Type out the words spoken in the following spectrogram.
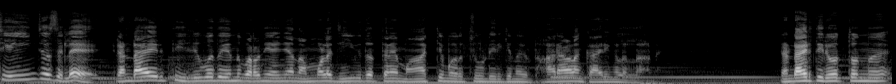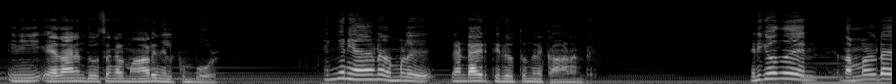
ചേഞ്ചസ് അല്ലേ രണ്ടായിരത്തി ഇരുപത് എന്ന് പറഞ്ഞു കഴിഞ്ഞാൽ നമ്മളെ ജീവിതത്തിനെ മാറ്റിമറിച്ചുകൊണ്ടിരിക്കുന്ന ധാരാളം കാര്യങ്ങളെല്ലാം രണ്ടായിരത്തി ഇരുപത്തൊന്ന് ഇനി ഏതാനും ദിവസങ്ങൾ മാറി നിൽക്കുമ്പോൾ എങ്ങനെയാണ് നമ്മൾ രണ്ടായിരത്തി ഇരുപത്തൊന്നിനെ കാണേണ്ടത് എനിക്ക് തോന്നുന്നത് നമ്മളുടെ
